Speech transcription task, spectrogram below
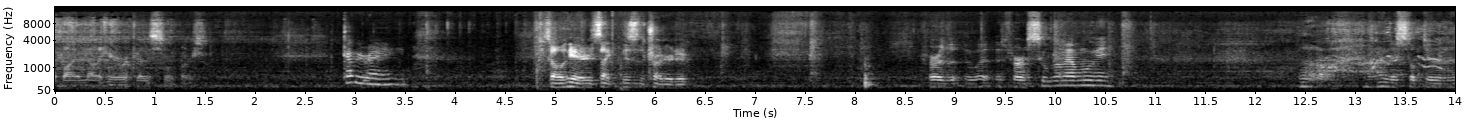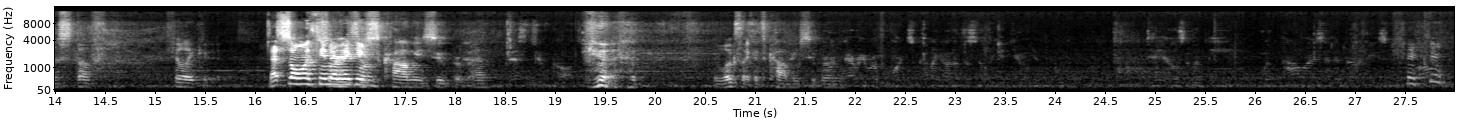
Put the volume down here because of course copyright. So here it's like this is the trailer, dude. For the what, for a Superman movie? Oh, why are they still doing this stuff? I feel like That's the only thing they're Sony's making. just commie Superman. it looks like it's commie Superman.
